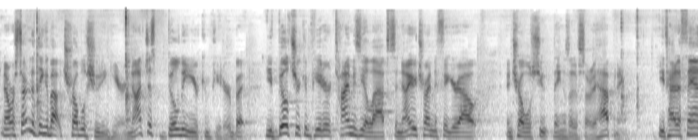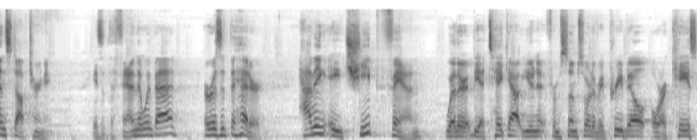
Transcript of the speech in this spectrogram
Now we're starting to think about troubleshooting here, not just building your computer, but you've built your computer, time has elapsed, and now you're trying to figure out and troubleshoot things that have started happening. You've had a fan stop turning. Is it the fan that went bad, or is it the header? Having a cheap fan whether it be a takeout unit from some sort of a pre-built or a case.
